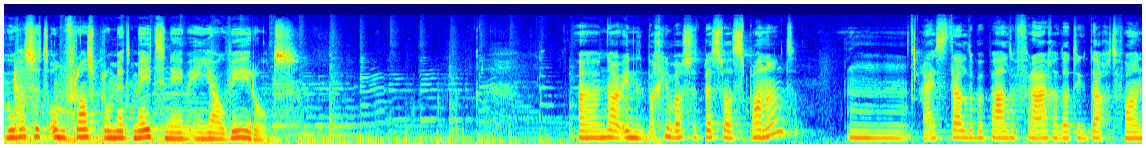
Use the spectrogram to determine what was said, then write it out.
Hoe was het om Frans Bromet mee te nemen in jouw wereld? Uh, nou, in het begin was het best wel spannend. Mm, hij stelde bepaalde vragen dat ik dacht van...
